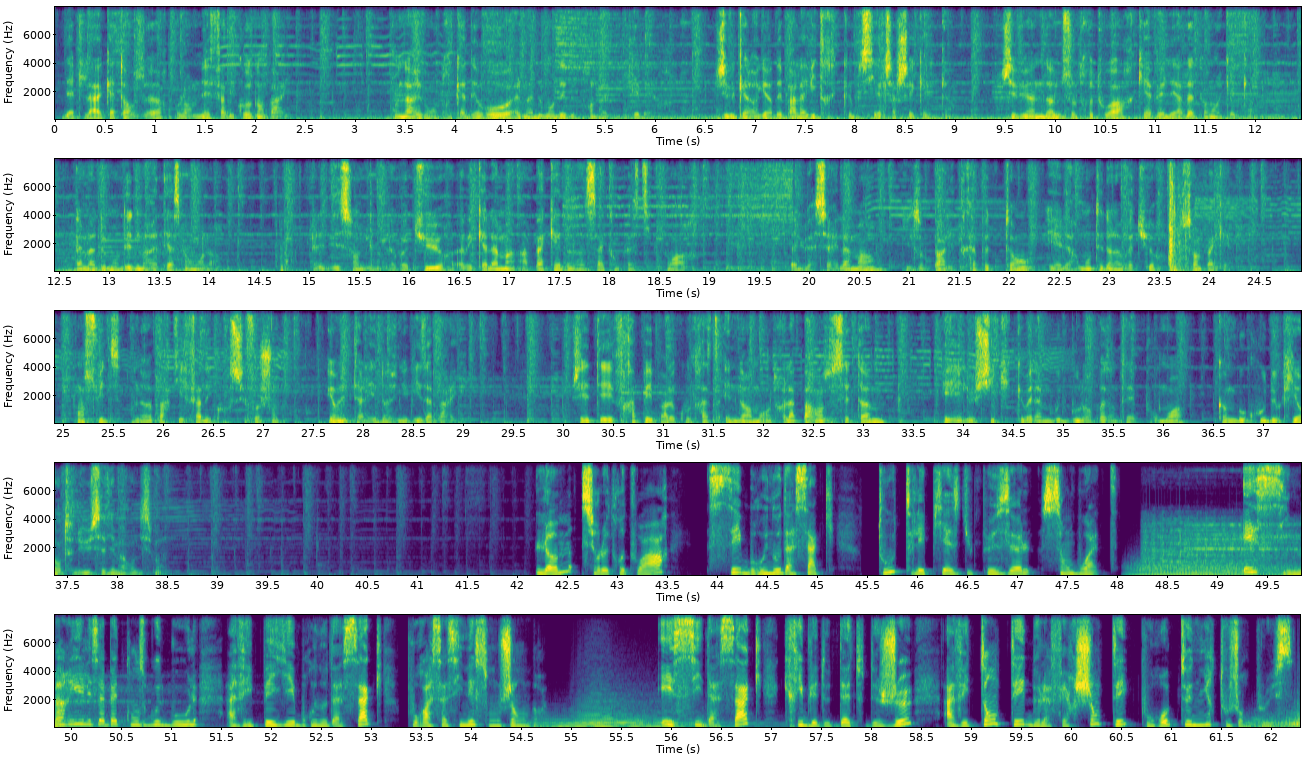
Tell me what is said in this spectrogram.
d'être là à 14h pour l'emmener faire des courses dans Paris. En arrivant au Trocadéro, elle m'a demandé de prendre la ligne Kléber. J'ai vu qu'elle regardait par la vitre comme si elle cherchait quelqu'un. J'ai vu un homme sur le trottoir qui avait l'air d'attendre quelqu'un. Elle m'a demandé de m'arrêter à ce moment-là. Elle est descendue de la voiture avec à la main un paquet dans un sac en plastique noir. Elle lui a serré la main, ils ont parlé très peu de temps et elle est remontée dans la voiture sans le paquet. Ensuite, on est reparti faire des courses chez Fauchon et on est allé dans une église à Paris. J'ai été frappé par le contraste énorme entre l'apparence de cet homme et le chic que Madame Boudboul représentait pour moi, comme beaucoup de clientes du 16e arrondissement. L'homme sur le trottoir, c'est Bruno Dassac. Toutes les pièces du puzzle s'emboîtent. Et si Marie-Elisabeth Consboudboul avait payé Bruno Dassac pour assassiner son gendre? Et si Dassac, criblé de dettes de jeu, avait tenté de la faire chanter pour obtenir toujours plus?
